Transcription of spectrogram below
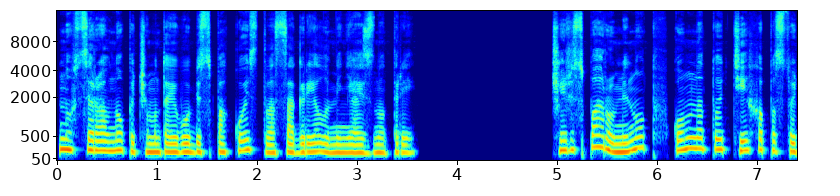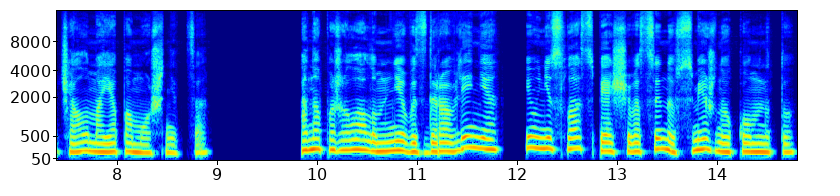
но все равно почему-то его беспокойство согрело меня изнутри. Через пару минут в комнату тихо постучала моя помощница. Она пожелала мне выздоровления и унесла спящего сына в смежную комнату,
